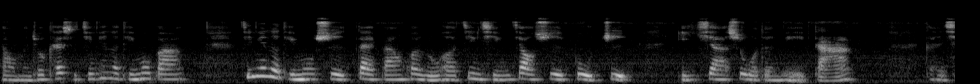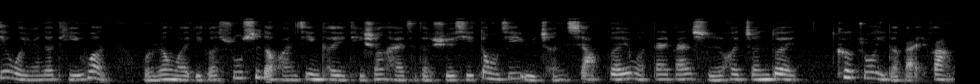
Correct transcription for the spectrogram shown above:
那我们就开始今天的题目吧。今天的题目是代班会如何进行教室布置？以下是我的拟答。感谢委员的提问。我认为一个舒适的环境可以提升孩子的学习动机与成效，所以我代班时会针对课桌椅的摆放、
